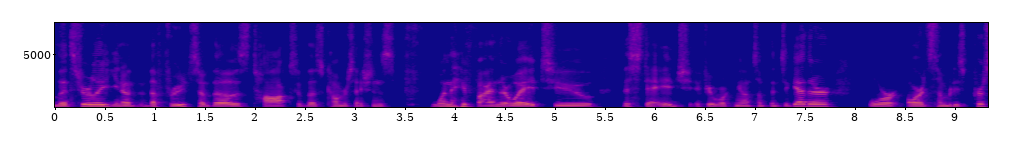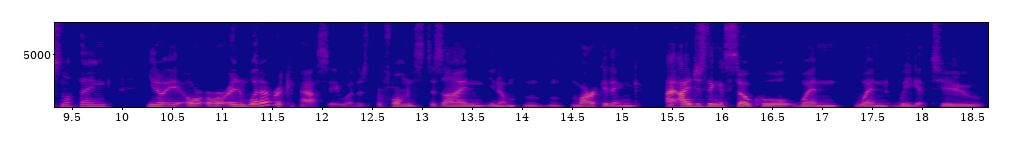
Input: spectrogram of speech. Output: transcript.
literally you know the fruits of those talks of those conversations when they find their way to the stage if you're working on something together or or it's somebody's personal thing you know eh, or, or in whatever capacity whether it's performance design you know m- marketing I, I just think it's so cool when when we get to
